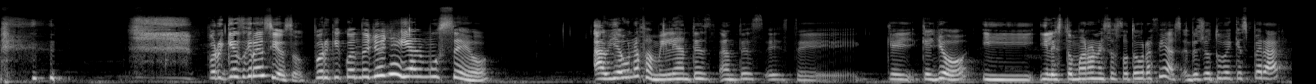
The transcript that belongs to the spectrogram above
porque es gracioso, porque cuando yo llegué al museo, había una familia antes, antes este, que, yo y, y, les tomaron esas fotografías. Entonces yo tuve que esperar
